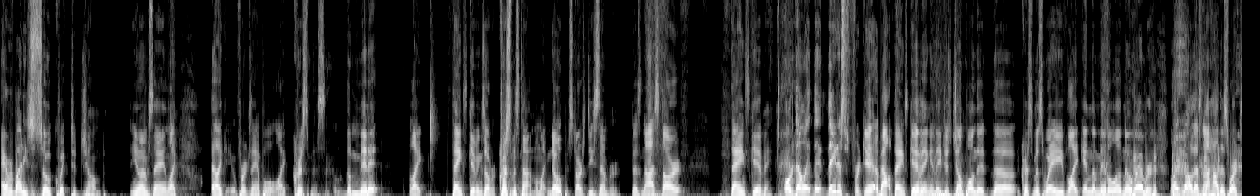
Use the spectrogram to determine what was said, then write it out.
everybody's so quick to jump. You know what I'm saying? Like, like for example, like Christmas. The minute like Thanksgiving's over, Christmas time. I'm like, nope. It starts December. Does not start. Thanksgiving, or they'll, they they just forget about Thanksgiving and they just jump on the, the Christmas wave like in the middle of November. Like, no, that's not how this works.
